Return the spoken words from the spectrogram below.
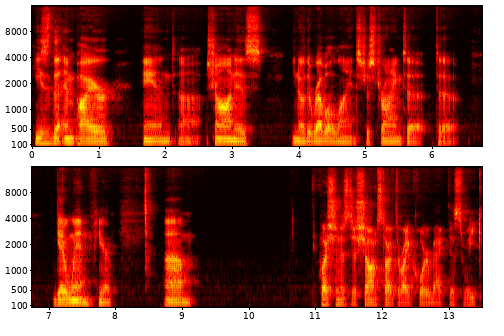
He's the Empire, and uh, Sean is, you know, the Rebel Alliance, just trying to to get a win here. Um, question is, does Sean start the right quarterback this week?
